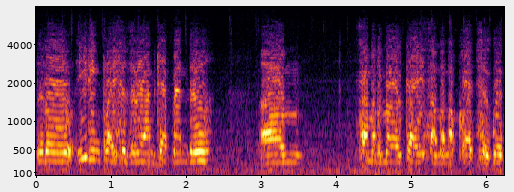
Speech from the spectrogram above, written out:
little eating places around Kathmandu. Um, some of them are okay, some are not quite so good.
